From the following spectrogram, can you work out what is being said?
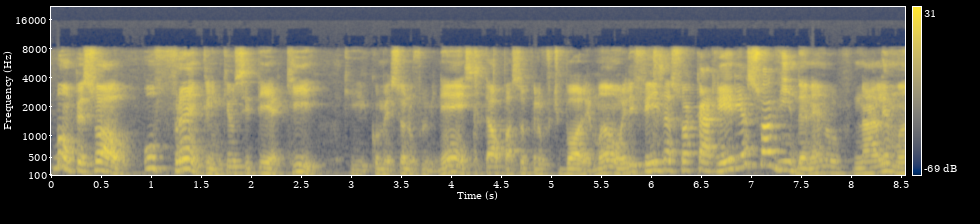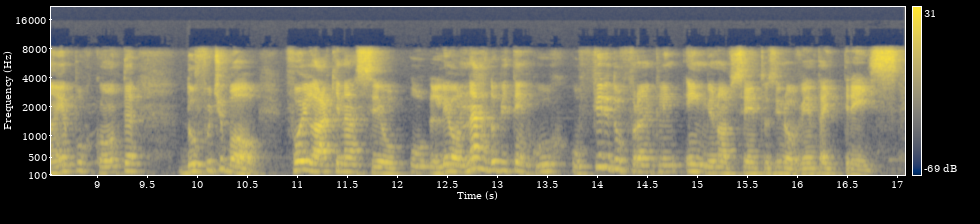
Bom, pessoal, o Franklin que eu citei aqui, que começou no Fluminense e tal, passou pelo futebol alemão, ele fez a sua carreira e a sua vida né, no, na Alemanha por conta do futebol. Foi lá que nasceu o Leonardo Bittencourt, o filho do Franklin, em 1993.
